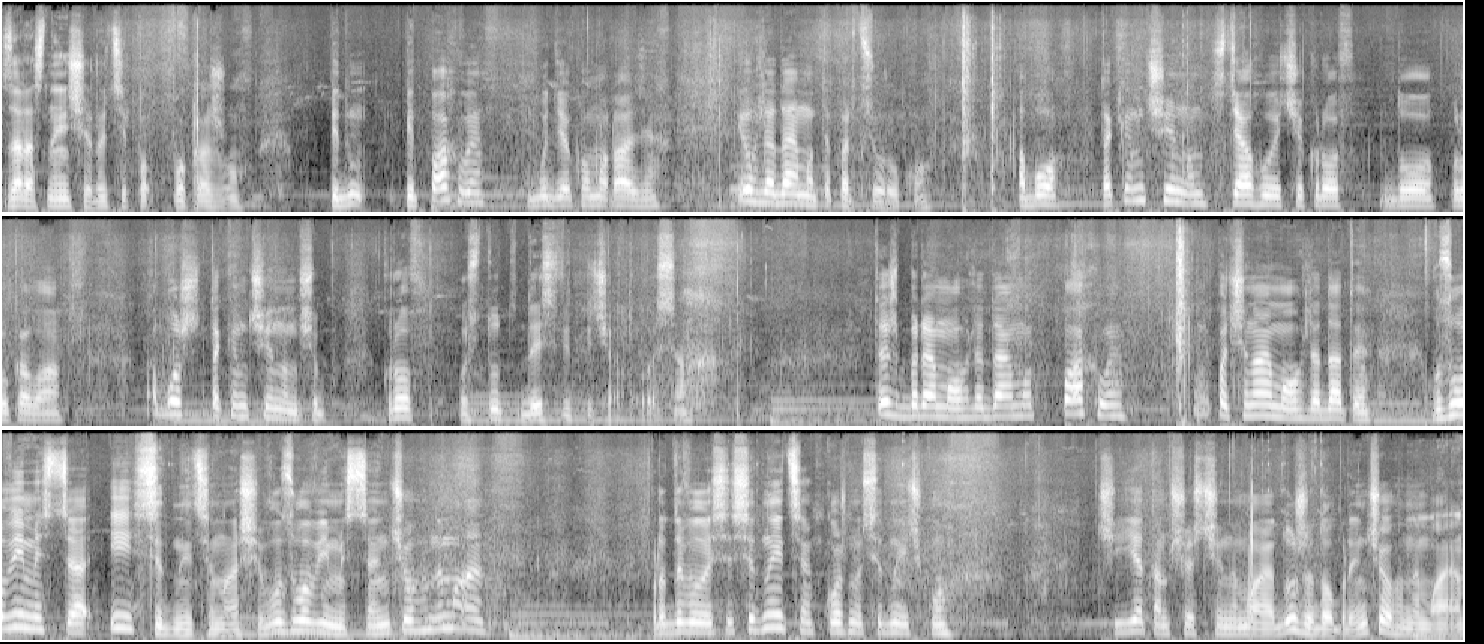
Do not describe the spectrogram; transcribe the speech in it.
Зараз на іншій руці покажу. Під, під пахви в будь-якому разі. І оглядаємо тепер цю руку. Або таким чином, стягуючи кров до рукава, або ж таким чином, щоб кров ось тут десь відпечаталася. Теж беремо, оглядаємо пахви і починаємо оглядати вузлові місця і сідниці наші. Вузлові місця нічого немає. Продивилися сідниці, кожну сідничку. Чи є там щось, чи немає. Дуже добре, нічого немає.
